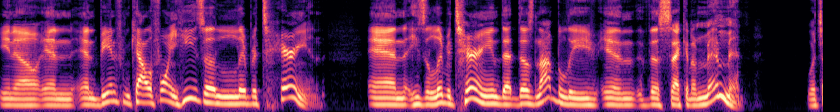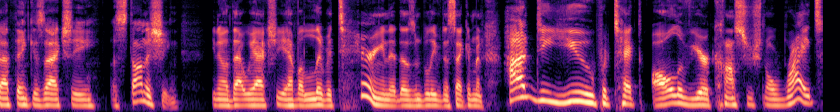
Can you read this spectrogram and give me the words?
You know, and and being from California, he's a libertarian, and he's a libertarian that does not believe in the Second Amendment, which I think is actually astonishing. You know that we actually have a libertarian that doesn't believe in the Second Amendment. How do you protect all of your constitutional rights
